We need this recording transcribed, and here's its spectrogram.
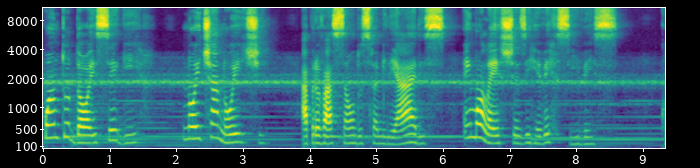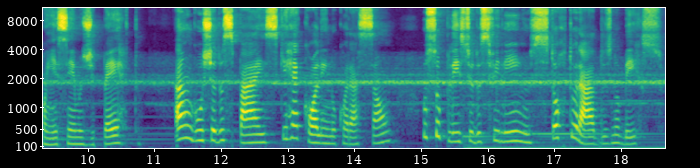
quanto dói seguir, noite a noite, a provação dos familiares em moléstias irreversíveis. Conhecemos de perto a angústia dos pais que recolhem no coração o suplício dos filhinhos torturados no berço.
